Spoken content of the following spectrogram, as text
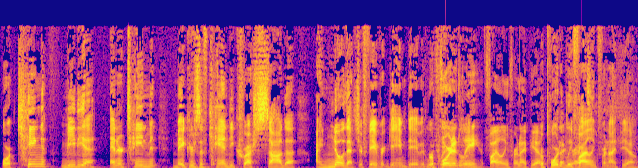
or King Media Entertainment, makers of Candy Crush Saga, I know that's your favorite game, David. Which way are? Reportedly filing for an IPO. Reportedly filing for an IPO.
